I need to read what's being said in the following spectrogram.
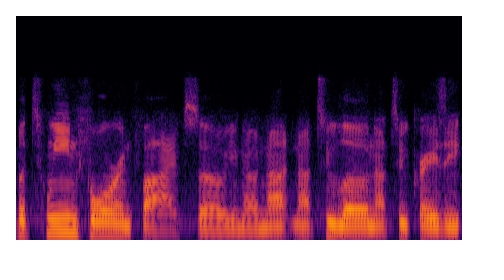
between four and five. So you know, not not too low, not too crazy,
